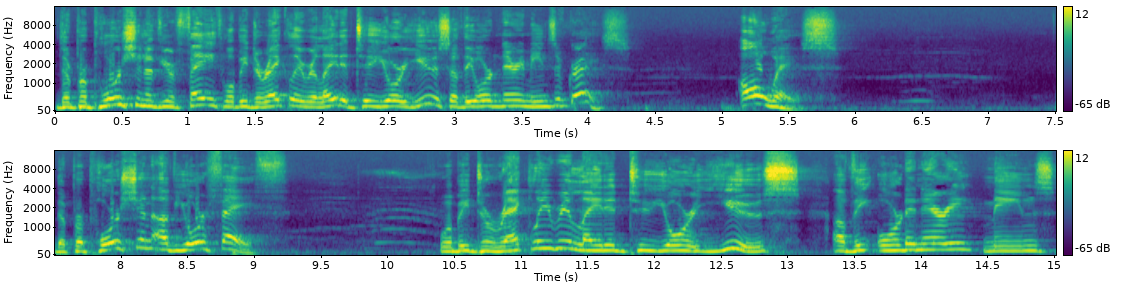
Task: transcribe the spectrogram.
The proportion of your faith will be directly related to your use of the ordinary means of grace. Always. The proportion of your faith will be directly related to your use of the ordinary means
